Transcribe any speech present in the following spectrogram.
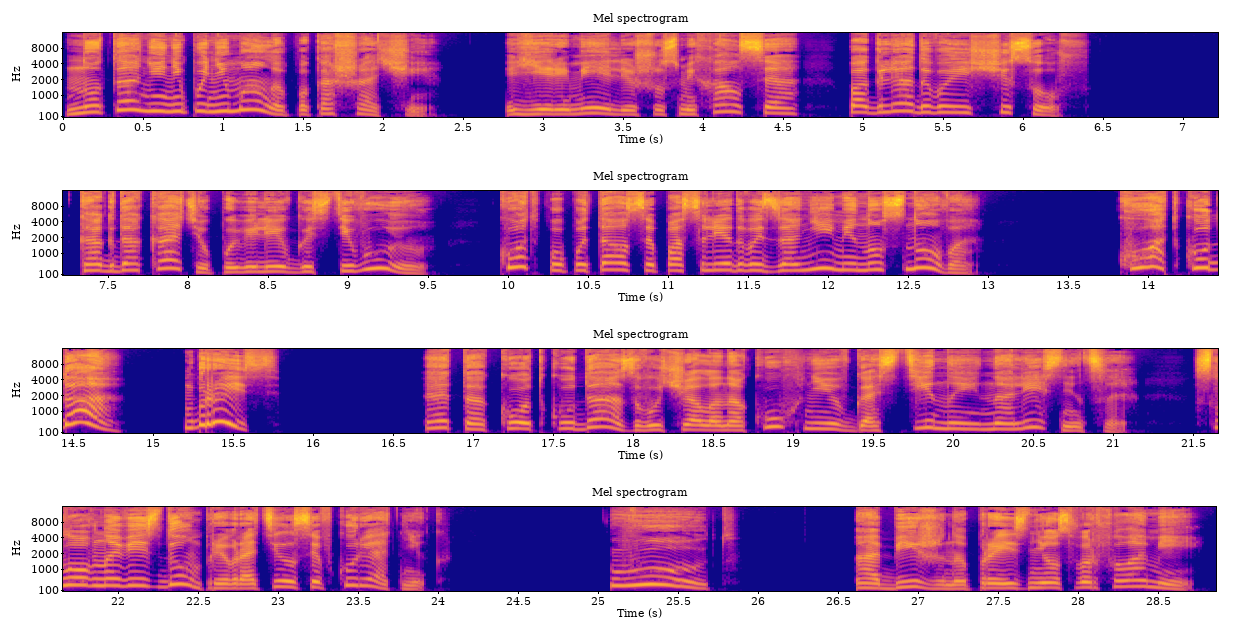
Но Таня не понимала по-кошачьи. Еремей лишь усмехался, поглядывая из часов. Когда Катю повели в гостевую, кот попытался последовать за ними, но снова. «Кот, куда? Брысь!» Это «кот куда» звучало на кухне, в гостиной, на лестнице, словно весь дом превратился в курятник. «Вот!» — обиженно произнес Варфоломей.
